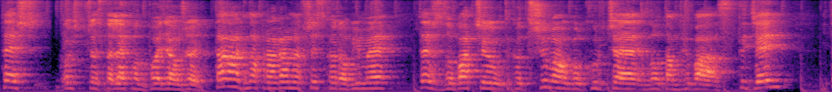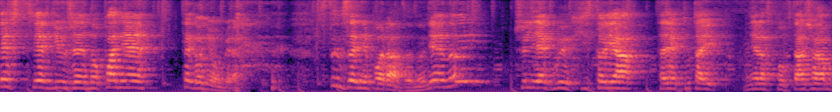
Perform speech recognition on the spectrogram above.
też gość przez telefon powiedział, że tak, naprawiamy, wszystko robimy. Też zobaczył, tylko trzymał go kurczę, no tam chyba z tydzień i też stwierdził, że no panie, tego nie umiem. Z tym sobie nie poradzę, no nie? No i czyli jakby historia, tak jak tutaj nieraz powtarzam,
